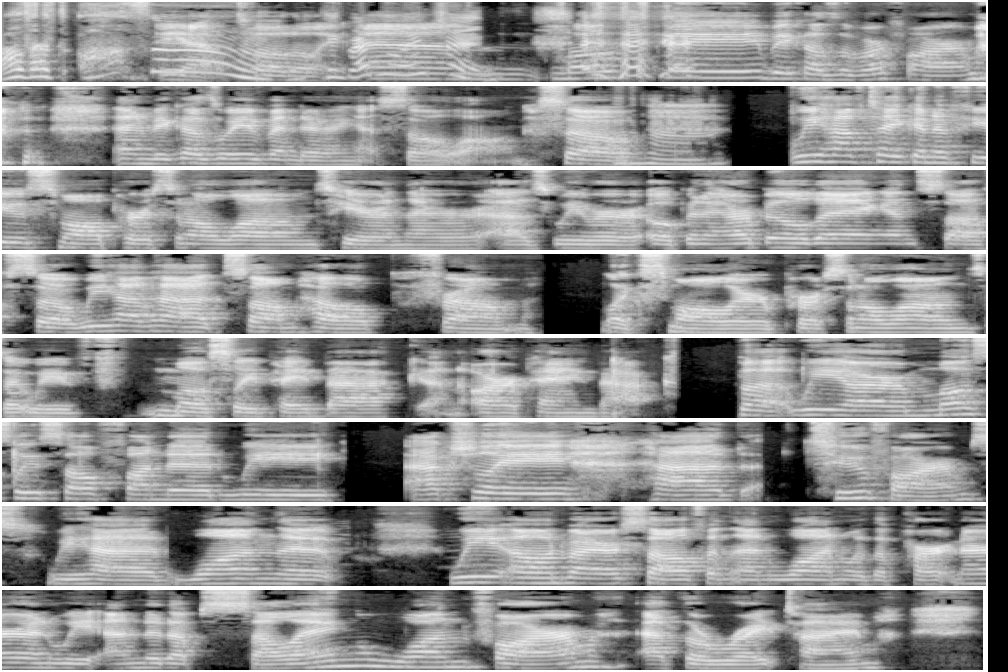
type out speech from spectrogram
Oh, that's awesome. Yeah, totally. Congratulations. And mostly because of our farm and because we've been doing it so long. So mm-hmm. We have taken a few small personal loans here and there as we were opening our building and stuff. So we have had some help from like smaller personal loans that we've mostly paid back and are paying back. But we are mostly self funded. We actually had two farms. We had one that we owned by ourselves and then one with a partner and we ended up selling one farm at the right time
